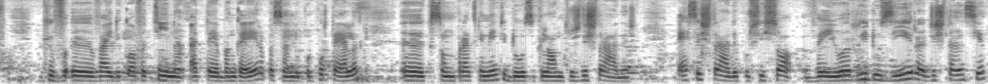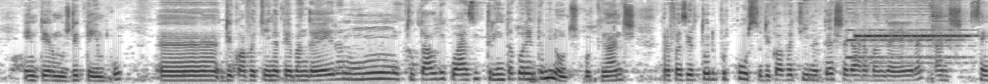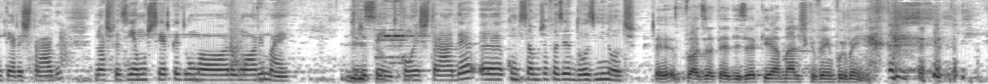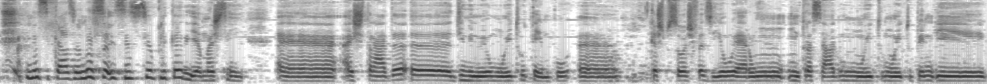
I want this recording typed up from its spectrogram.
que uh, vai de Covatina até Bangueira, passando por Portela, uh, que são praticamente 12 quilómetros de estradas. Essa estrada por si só veio a reduzir a distância em termos de tempo uh, de Covatina até Bangueira num total de quase 30, 40 minutos, porque antes, para fazer todo o percurso de Covatina até chegar a Bangueira, antes sem ter a estrada, nós fazíamos cerca de uma hora, uma hora e meia. De Isso. repente, com a estrada, uh, começamos a fazer 12 minutos. É, podes até dizer que há males que vêm por bem. Nesse caso, eu não sei se isso se aplicaria, mas sim, uh, a estrada uh, diminuiu muito o tempo uh, que as pessoas faziam, era um, um traçado muito, muito pen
